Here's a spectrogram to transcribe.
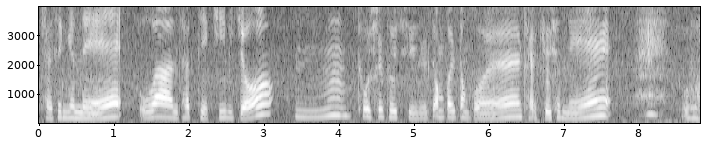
잘생겼네 우아한 자태 기비죠 음 토실토실 동글동글 잘 키우셨네 우와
